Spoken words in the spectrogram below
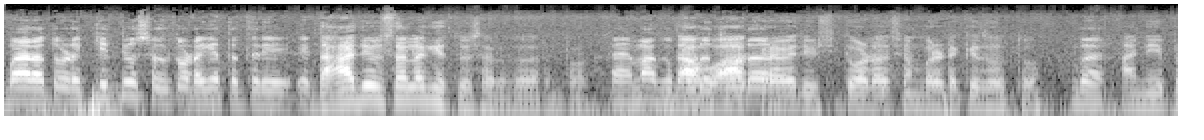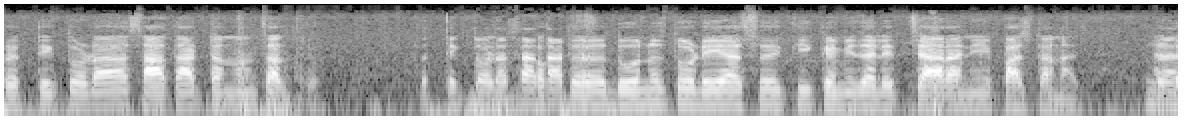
बारा तोडं किती दिवसाला तोडा घेता तरी एक? दहा दिवसाला घेतो सर्वसाधारण तोडा. काय माग दहावा तोडं? अकराव्या दिवशी तोडा शंभर टक्केच होतो. बर. आणि प्रत्येक तोडा सात आठ टनांना चालतो. प्रत्येक तोडा सात आठ फक्त दोनच तोडे असं की कमी झालेत चार आणि पाच टनाचे. बर.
